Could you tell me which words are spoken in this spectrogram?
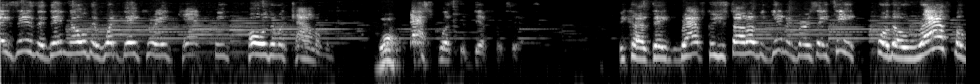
makes is that they know that what they create can't be hold them accountable. Yeah. That's what the difference is because they wrath, because you start off beginning, verse 18, for the wrath of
